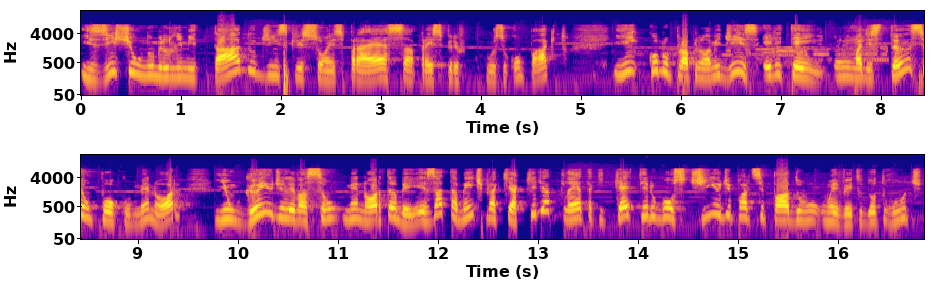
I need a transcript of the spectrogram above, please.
existe um número limitado de inscrições para esse percurso compacto, e como o próprio nome diz, ele tem uma distância um pouco menor e um ganho de elevação menor também, exatamente para que aquele atleta que quer ter o gostinho de participar de um, um evento do outro route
